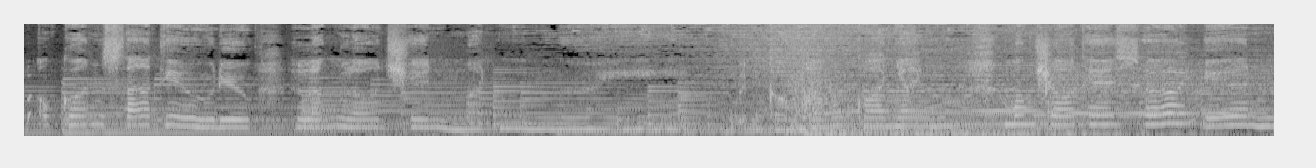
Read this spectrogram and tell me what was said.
bao quan xa tiêu điều lắng lo trên mặt người. Nguyện cầu mong qua nhanh, mong cho thế giới yên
